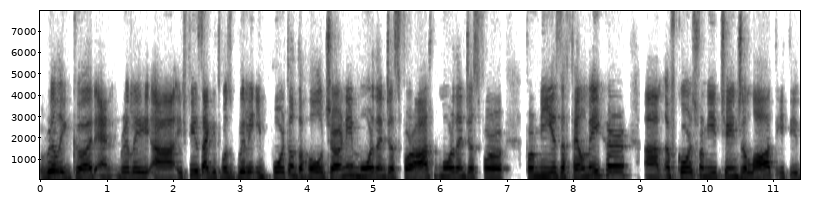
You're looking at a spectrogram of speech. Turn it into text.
really good and really uh, it feels like it was really important the whole journey more than just for us more than just for for me as a filmmaker. Um, of course for me it changed a lot. It, it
